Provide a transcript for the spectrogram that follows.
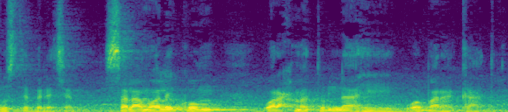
বুঝতে পেরেছেন। আসসালামু আলাইকুম ওরহমতুল্লাহি ওবরাকাতু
